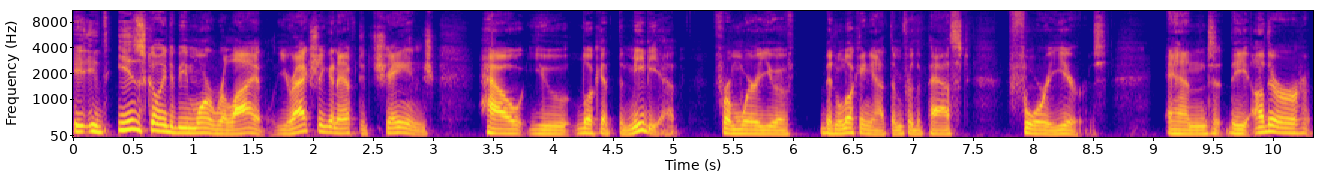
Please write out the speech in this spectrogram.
it is going to be more reliable. You're actually going to have to change how you look at the media from where you have been looking at them for the past four years. And the other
